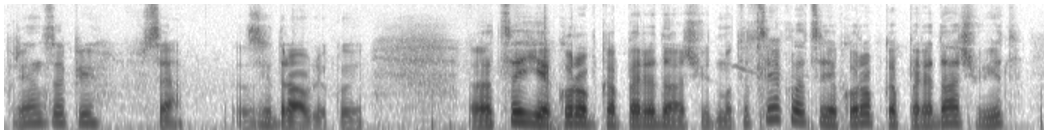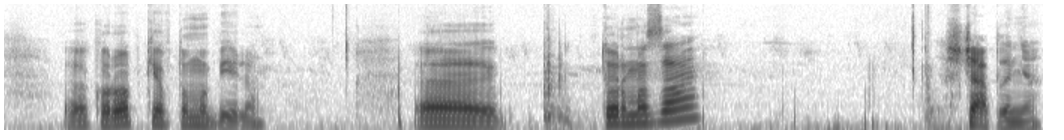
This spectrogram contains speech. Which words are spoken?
в принципі, все з гідравлікою. Е, Це є коробка передач від мотоцикла, це є коробка передач від коробки автомобіля. Тормоза, щеплення.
